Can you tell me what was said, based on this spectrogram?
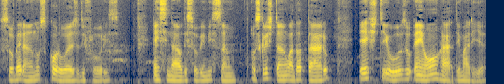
soberanos coroas de flores, em sinal de submissão os cristãos adotaram este uso em honra de Maria,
